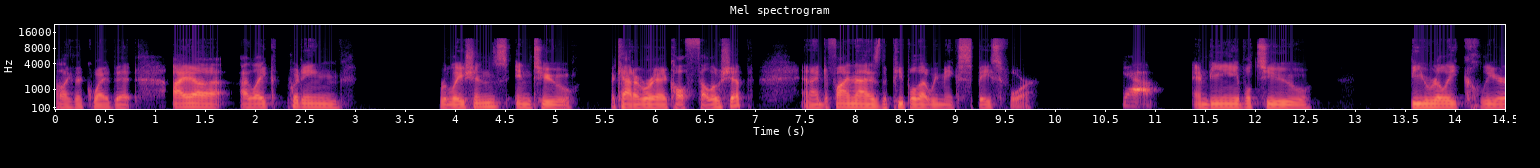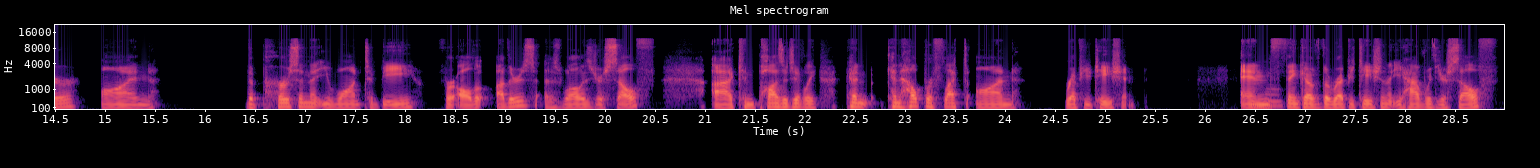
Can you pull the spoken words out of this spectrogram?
I like that quite a bit. I uh I like putting relations into a category I call fellowship and I define that as the people that we make space for. Yeah. And being able to be really clear on the person that you want to be for all the others as well as yourself uh, can positively can can help reflect on reputation and hmm think of the reputation that you have with yourself,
